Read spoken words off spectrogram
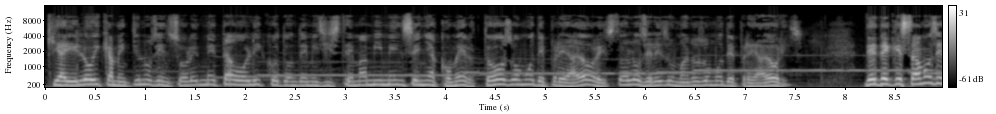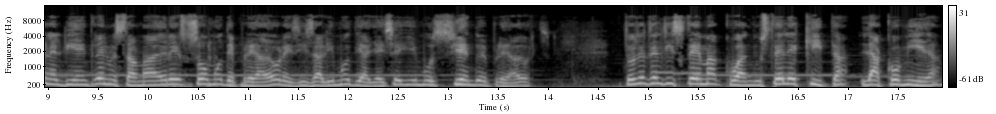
que hay lógicamente unos sensores metabólicos donde mi sistema a mí me enseña a comer. Todos somos depredadores, todos los seres humanos somos depredadores. Desde que estamos en el vientre de nuestra madre somos depredadores y salimos de allá y seguimos siendo depredadores. Entonces el sistema, cuando usted le quita la comida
